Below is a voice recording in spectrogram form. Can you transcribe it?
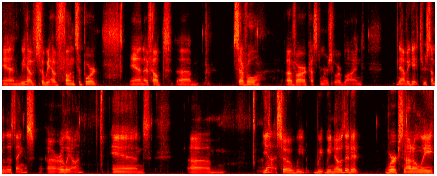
and we have so we have phone support, and I've helped um, several of our customers who are blind navigate through some of the things uh, early on, and um, yeah, so we, we we know that it works not only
